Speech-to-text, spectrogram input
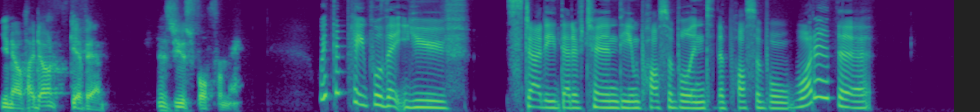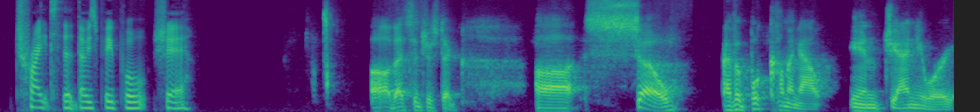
you know, if I don't give in. It's useful for me. With the people that you've studied that have turned the impossible into the possible, what are the traits that those people share? Oh, that's interesting. Uh, so I have a book coming out in January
